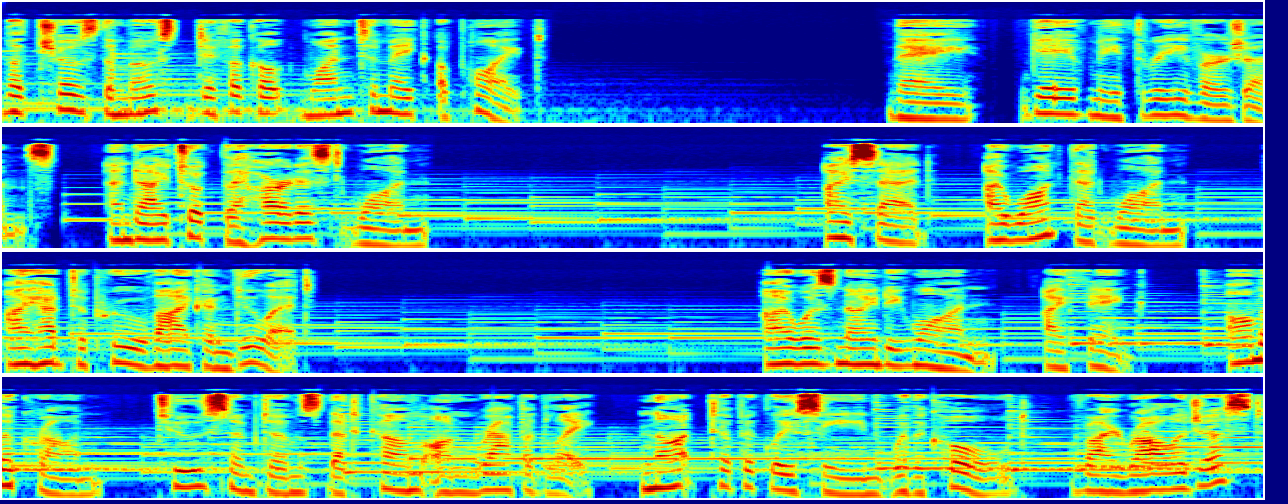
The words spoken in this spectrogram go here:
but chose the most difficult one to make a point. They gave me three versions, and I took the hardest one. I said, I want that one. I had to prove I can do it. I was 91, I think. Omicron, two symptoms that come on rapidly, not typically seen with a cold, virologist,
